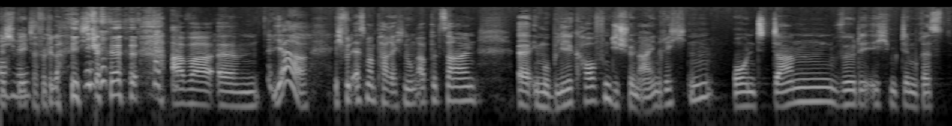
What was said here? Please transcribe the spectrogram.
das auch später vielleicht. Aber ähm, ja, ich würde erstmal ein paar Rechnungen abbezahlen, äh, Immobilie kaufen, die schön einrichten und dann würde ich mit dem Rest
